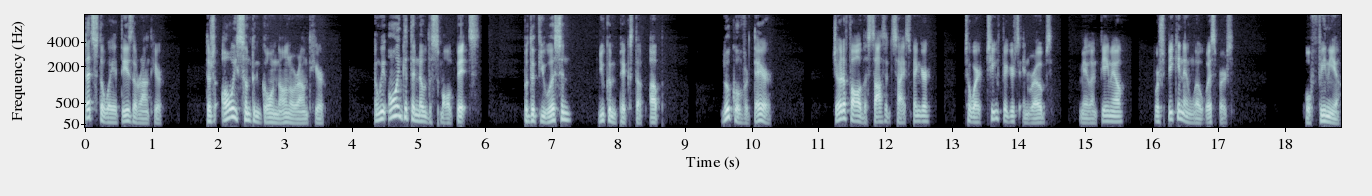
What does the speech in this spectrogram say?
That's the way it is around here. There's always something going on around here, and we only get to know the small bits. But if you listen, you can pick stuff up. Look over there. Joda followed the sausage sized finger to where two figures in robes, male and female, were speaking in low whispers. Ophinia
